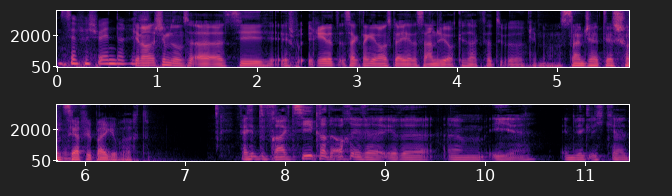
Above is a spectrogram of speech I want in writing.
Sind sehr verschwenderisch. Genau, stimmt. Und äh, sie redet, sagt dann genau das Gleiche, was Sanji auch gesagt hat. Über, Genau. Sanji hat dir schon sehr viel beigebracht. Vielleicht fragt sie gerade auch ihre, ihre ähm, Ehe in Wirklichkeit.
